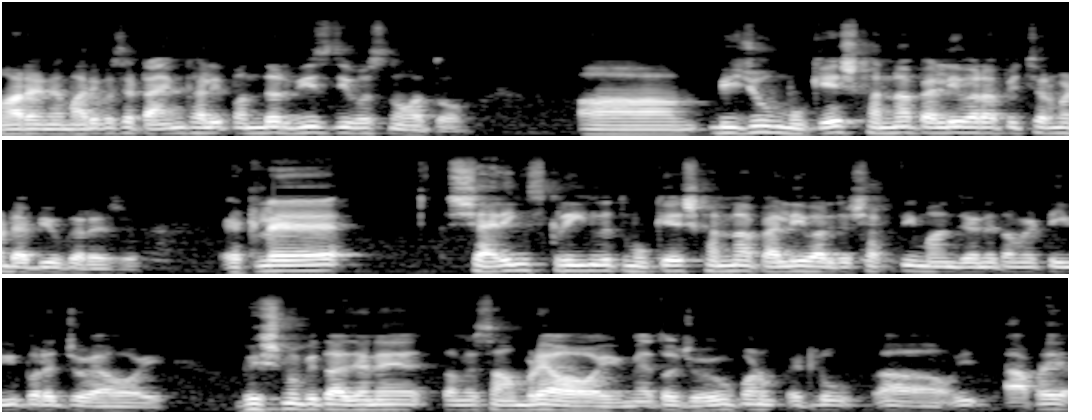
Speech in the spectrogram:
મારે ને મારી પાસે ટાઈમ ખાલી પંદર વીસ દિવસનો હતો. બીજું મુકેશ ખન્ના પહેલી વાર આ પિક્ચરમાં ડેબ્યુ કરે છે. એટલે sharing screen with Mukesh Khanna પહેલી વાર જે શક્તિમાન જેને તમે ટીવી પર જ જોયા હોય ભીષ્મ પિતા જેને તમે સાંભળ્યા હોય મેં તો જોયું પણ એટલું આપણે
